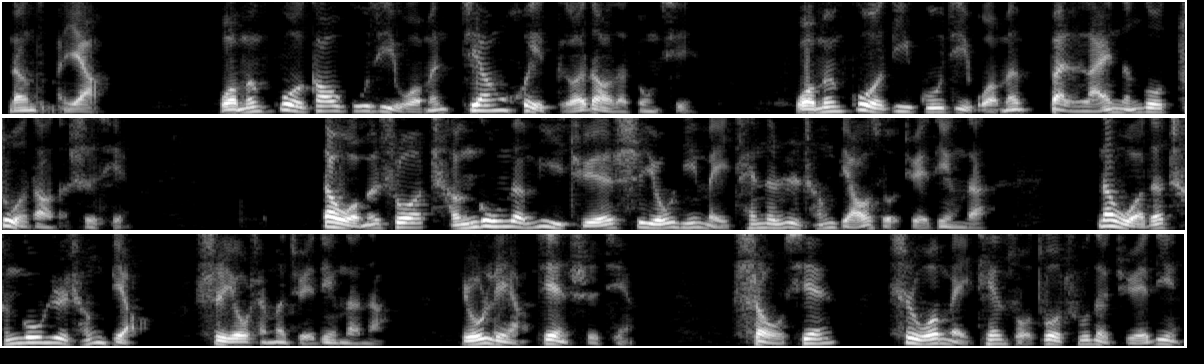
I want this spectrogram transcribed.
能怎么样？我们过高估计我们将会得到的东西，我们过低估计我们本来能够做到的事情。那我们说成功的秘诀是由你每天的日程表所决定的。那我的成功日程表是由什么决定的呢？有两件事情，首先是我每天所做出的决定。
